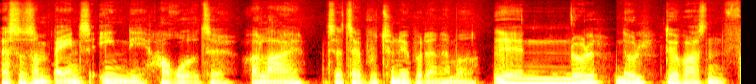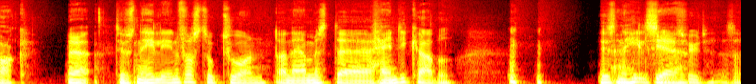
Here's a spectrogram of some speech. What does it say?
Altså som bands egentlig har råd til at lege, til at tage på turné på den her måde. Øh, nul. Nul. Det var bare sådan, fuck. Ja. Det er jo sådan hele infrastrukturen, der nærmest er handicappet. det er sådan helt Ja. sindssygt. Altså.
